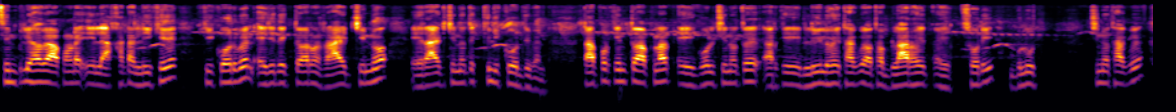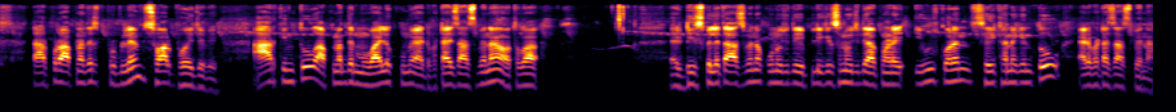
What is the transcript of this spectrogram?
সিম্পলি হবে আপনারা এই লেখাটা লিখে কি করবেন, এই যে দেখতে পারবেন রাইট চিহ্ন, এই রাইট চিহ্নতে ক্লিক করে দিবেন। তারপর কিন্তু আপনার এই গোল চিহ্নতে আর কি লীল হয়ে থাকবে অথবা ব্লার হয়ে সরি ব্লু চিহ্ন থাকবে। তারপর আপনাদের প্রবলেম সলভ হয়ে যাবে। আর কিন্তু আপনাদের মোবাইলে কোনো অ্যাডভার্টাইজ আসবে না, অথবা ডিসপ্লেতে আসবে না। কোনো যদি অ্যাপ্লিকেশনও যদি আপনারা ইউজ করেন, সেইখানে কিন্তু অ্যাডভার্টাইজ আসবে না।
